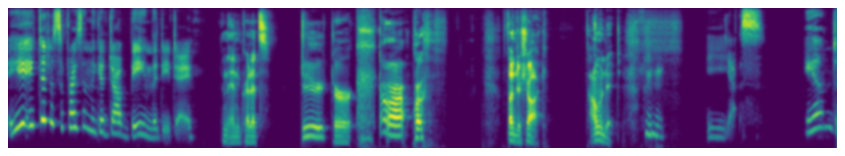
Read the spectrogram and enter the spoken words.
he, he did a surprisingly good job being the DJ. In the end credits, Thundershock. Found it. yes. And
